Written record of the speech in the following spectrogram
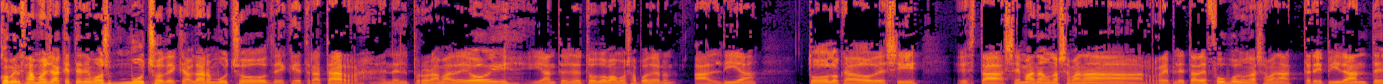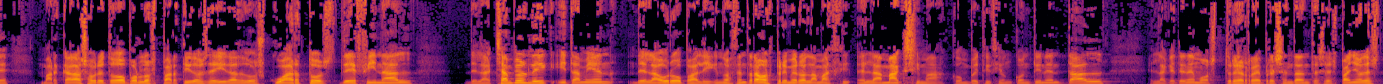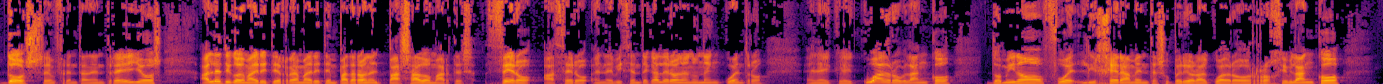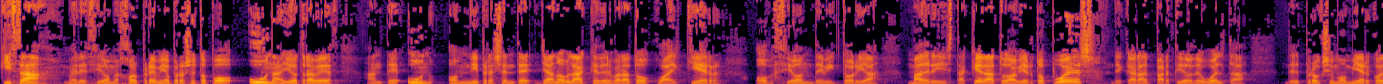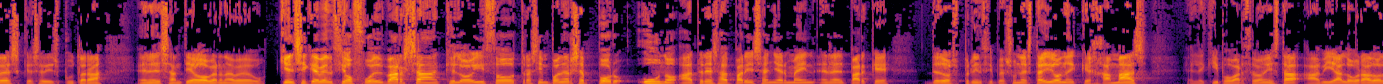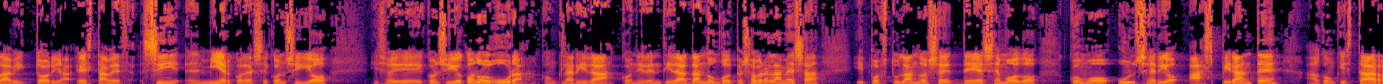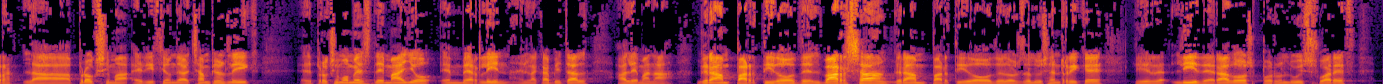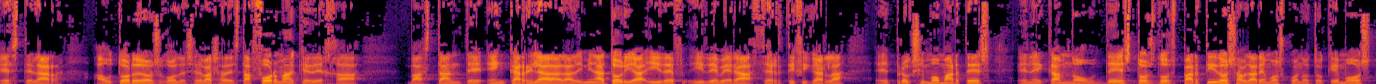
Comenzamos ya que tenemos mucho de qué hablar, mucho de qué tratar en el programa de hoy y antes de todo vamos a poner al día todo lo que ha dado de sí esta semana, una semana repleta de fútbol, una semana trepidante, marcada sobre todo por los partidos de ida de los cuartos de final de la Champions League y también de la Europa League. Nos centramos primero en la, en la máxima competición continental, en la que tenemos tres representantes españoles, dos se enfrentan entre ellos. Atlético de Madrid y Real Madrid empataron el pasado martes 0 a 0 en el Vicente Calderón en un encuentro en el que el cuadro blanco dominó, fue ligeramente superior al cuadro rojo y blanco. Quizá mereció mejor premio, pero se topó una y otra vez ante un omnipresente Llano Black que desbarató cualquier opción de victoria madridista. Queda todo abierto, pues, de cara al partido de vuelta del próximo miércoles que se disputará en el Santiago Bernabéu. Quien sí que venció fue el Barça, que lo hizo tras imponerse por 1 a 3 al Paris Saint-Germain en el Parque de los Príncipes, un estadio en el que jamás el equipo barcelonista había logrado la victoria. Esta vez sí, el miércoles se consiguió y se consiguió con holgura, con claridad, con identidad, dando un golpe sobre la mesa y postulándose de ese modo como un serio aspirante a conquistar la próxima edición de la Champions League el próximo mes de mayo en Berlín, en la capital alemana. Gran partido del Barça, gran partido de los de Luis Enrique, liderados por un Luis Suárez estelar, autor de los goles. El Barça de esta forma que deja bastante encarrilada la eliminatoria y, deberá certificarla el próximo martes en el Camp Nou. De estos dos partidos hablaremos cuando toquemos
